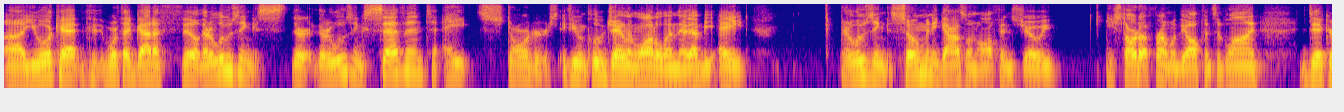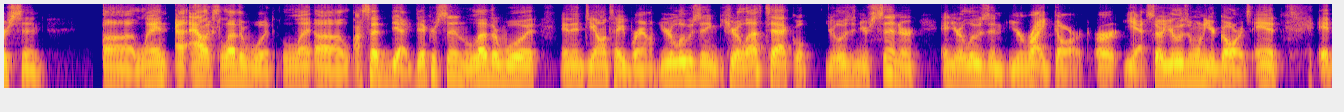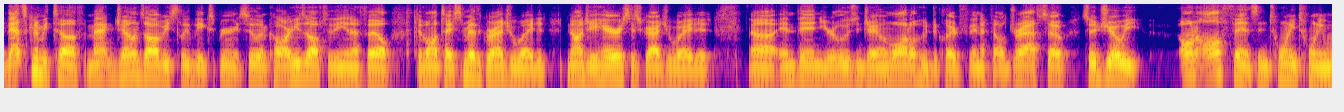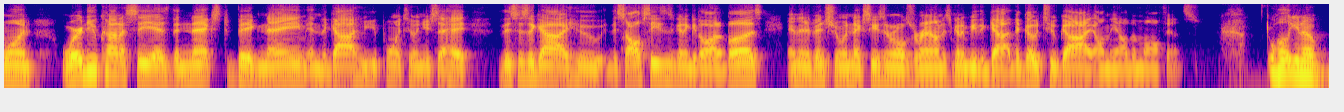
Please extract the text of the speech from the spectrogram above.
Uh, you look at what they've got to fill. They're losing. They're they're losing seven to eight starters. If you include Jalen Waddle in there, that'd be eight. They're losing so many guys on offense, Joey. You start up front with the offensive line, Dickerson, uh, Land, uh, Alex Leatherwood. Uh, I said, yeah, Dickerson, Leatherwood, and then Deonte Brown. You're losing your left tackle, you're losing your center, and you're losing your right guard. Or, yeah, so you're losing one of your guards. And it, that's going to be tough. Mac Jones, obviously, the experienced signal caller, he's off to the NFL. DeVonta Smith graduated. Najee Harris has graduated. Uh, and then you're losing Jalen Waddle, who declared for the NFL draft. So, so Joey, on offense in 2021, where do you kind of see as the next big name and the guy who you point to and you say, hey, this is a guy who this offseason is going to get a lot of buzz, and then eventually when next season rolls around, is going to be the guy, the go-to guy on the Alabama offense. Well, you know,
